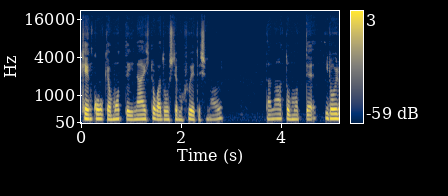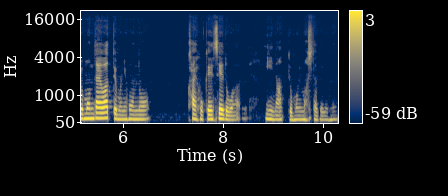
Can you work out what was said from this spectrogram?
健康保険を持っていない人がどうしても増えてしまうだなと思っていろいろ問題はあっても日本の皆保険制度はいいなって思いましたけどね。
